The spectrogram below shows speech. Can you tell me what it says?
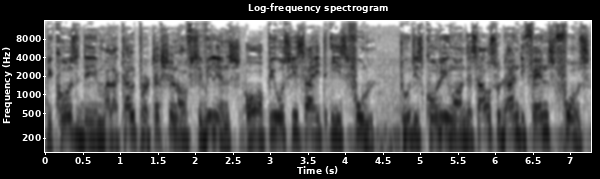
because the Malakal Protection of Civilians or POC site is full. Tut is calling on the South Sudan Defense Force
